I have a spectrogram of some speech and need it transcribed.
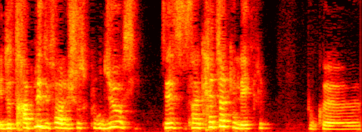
et, de te rappeler de faire les choses pour Dieu aussi. C'est un chrétien qui l'a écrit. Donc, euh,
